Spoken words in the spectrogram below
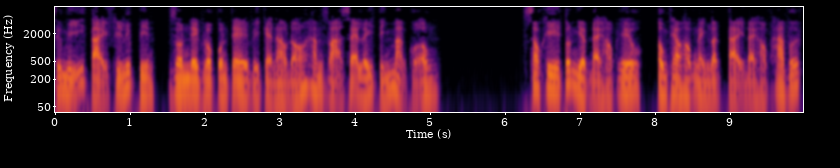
sứ Mỹ tại Philippines, John Negroponte vì kẻ nào đó ham dọa sẽ lấy tính mạng của ông. Sau khi tốt nghiệp Đại học Yale, ông theo học ngành luật tại Đại học Harvard.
